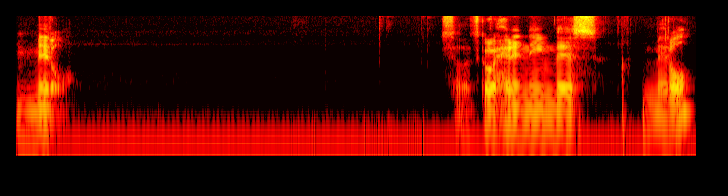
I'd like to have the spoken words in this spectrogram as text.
middle. So let's go ahead and name this middle.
